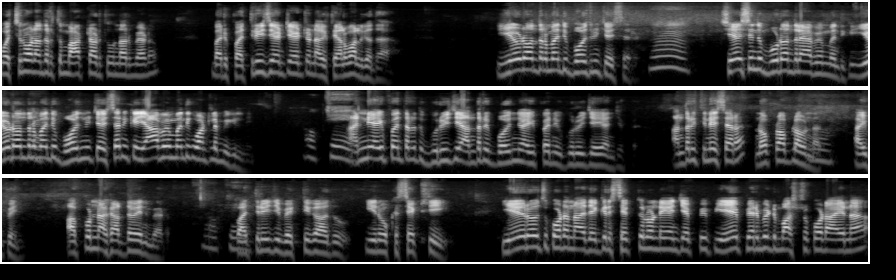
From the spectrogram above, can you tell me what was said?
వచ్చిన వాళ్ళందరితో మాట్లాడుతూ ఉన్నారు మేడం. మరి పత్రిజ అంటే ఏంటో నాకు తెలవాలి కదా. ఏడు వందల మంది భోజనం చేశారు. చేసింది మూడు వందల యాభై మందికి. ఏడు వందల మంది భోజనం చేశారు ఇంకా యాభై మందికి వంటలు మిగిలినాయి. అన్ని అయిపోయిన తర్వాత గురూజీ అందరికి భోజనం అయిపోయినాయి గురూజీ అని చెప్పారు. అందరికి తినేశారా? నో ప్రాబ్లం ఉన్నారు. అయిపోయింది. అప్పుడు నాకు అర్థమైంది మేడం. పత్రిజీ వ్యక్తి కాదు ఈయన ఒక శక్తి. ఏ రోజు కూడా నా దగ్గర శక్తులు ఉన్నాయని చెప్పి ఏ పిరమిడ్ మాస్టర్ కూడా ఆయన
